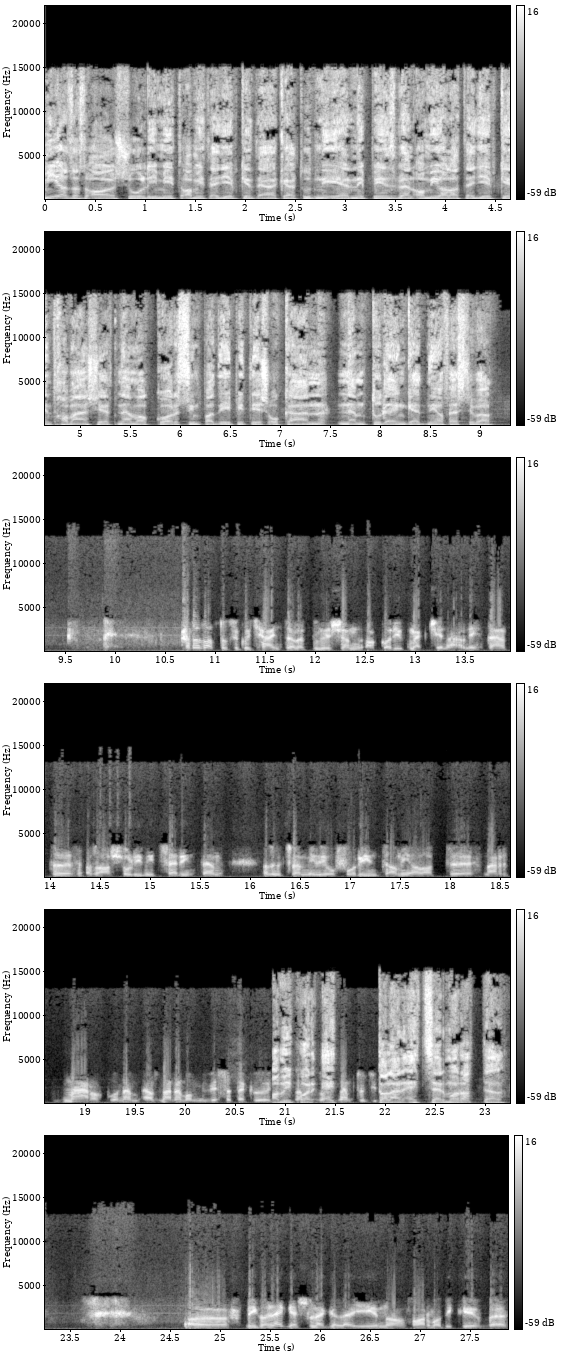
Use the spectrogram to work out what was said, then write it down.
Mi az az alsó limit, amit egyébként el kell tudni érni pénzben, ami alatt egyébként, ha másért nem, akkor színpadépítés okán nem tud engedni a fesztivál? Hát az attól függ, hogy hány településen akarjuk megcsinálni. Tehát az alsó limit szerintem az 50 millió forint, ami alatt már, már akkor nem, az már nem a művészetek ő. Amikor egy, nem tudjuk. talán egyszer maradt el? Uh, még a leges legelején, a harmadik évben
